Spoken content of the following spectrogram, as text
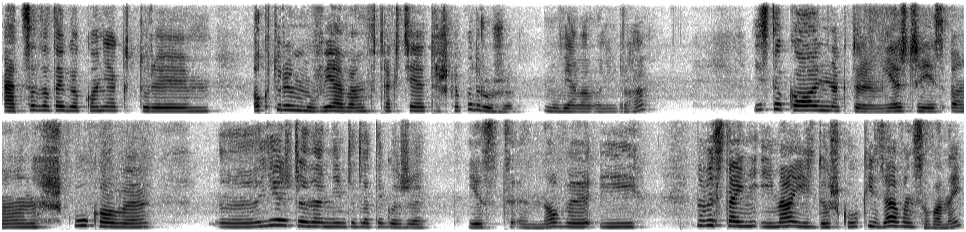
A co do tego konia, którym, o którym mówiłam Wam w trakcie troszkę podróży, mówiłam Wam o nim trochę. Jest to koń, na którym jeżdżę, jest on szkółkowy. Yy, Jeżdżę na nim to dlatego, że jest nowy i nowy stajni i ma iść do szkółki zaawansowanej,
